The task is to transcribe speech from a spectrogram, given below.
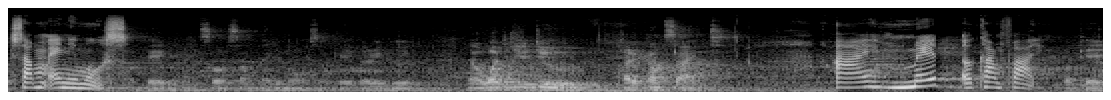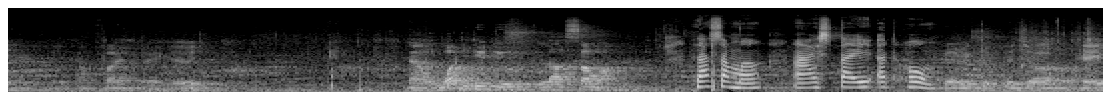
some animals. Okay, I saw some animals. Okay, very good. Now, what did you do at the campsite? I made a campfire. Okay, at the campfire. Very good. Now, what did you do last summer? Last summer, I stayed at home. Very good. Good job. Okay,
